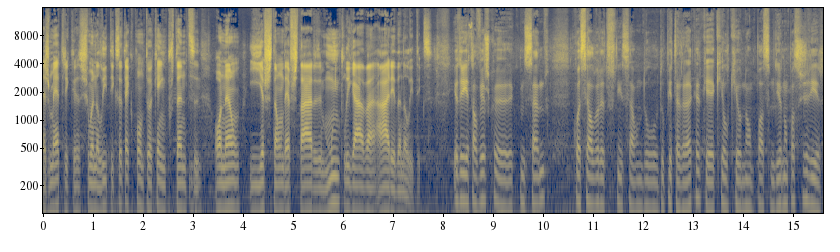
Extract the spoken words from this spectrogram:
as métricas, o analytics, até que ponto é que é importante uhum. ou não e a gestão deve estar muito ligada à área de analytics? Eu diria talvez que começando com a célebre definição do, do Peter Drucker, que é aquilo que eu não posso medir, não posso gerir.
